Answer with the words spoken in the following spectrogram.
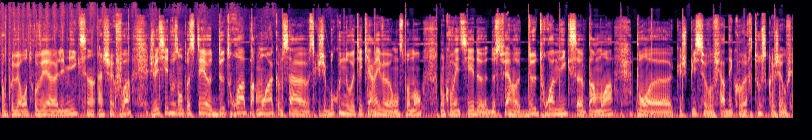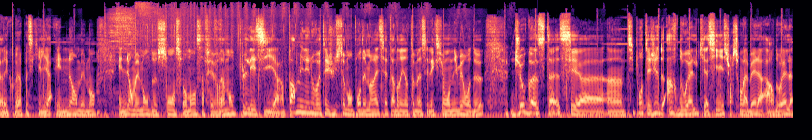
Vous pouvez retrouver euh, les mix hein, à chaque fois. Je vais essayer de vous en poster 2-3 euh, par mois, comme ça, euh, parce que j'ai beaucoup de nouveautés qui arrivent en ce moment. Donc on va essayer de, de se faire 2-3 mix par mois pour que je puisse vous faire découvrir tout ce que j'ai à vous faire découvrir, parce qu'il y a énormément, énormément de sons en ce moment. Ça fait vraiment plaisir. Parmi les nouveautés, justement, pour démarrer cette Adrien Thomas sélection numéro 2, Joe Ghost, c'est euh, un petit protégé de Hardwell qui a signé sur son label à Hardwell.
